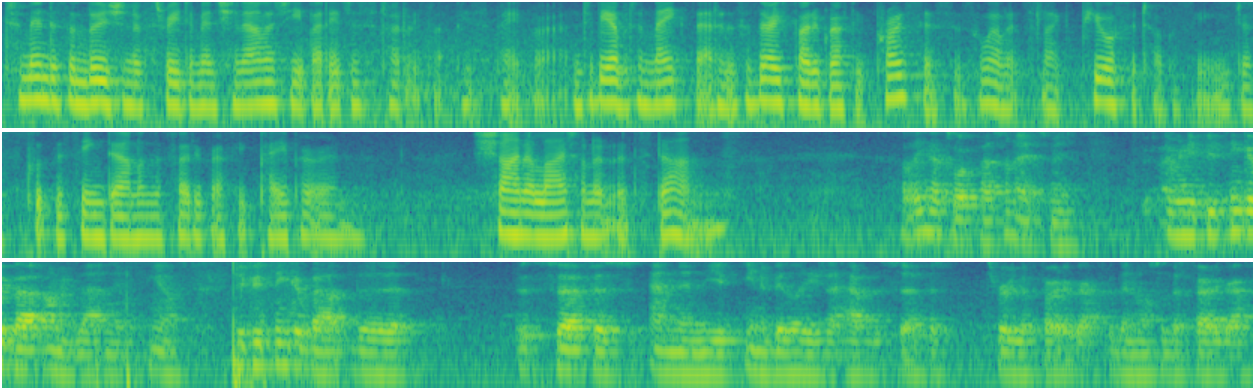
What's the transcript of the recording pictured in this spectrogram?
tremendous illusion of three dimensionality, but it is a totally flat piece of paper. And to be able to make that, and it's a very photographic process as well. It's like pure photography. You just put the thing down on the photographic paper and shine a light on it, and it's done. I think that's what fascinates me. I mean, if you think about, I mean, that and everything else, if you think about the the surface and then the inability to have the surface through the photograph, but then also the photograph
